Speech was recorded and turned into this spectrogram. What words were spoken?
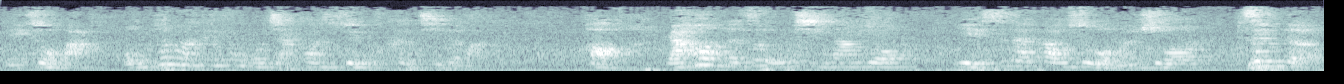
没错嘛？我们通常对父母讲话是最不客气的嘛。好，然后呢，这无形当中也是在告诉我们说，真的，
